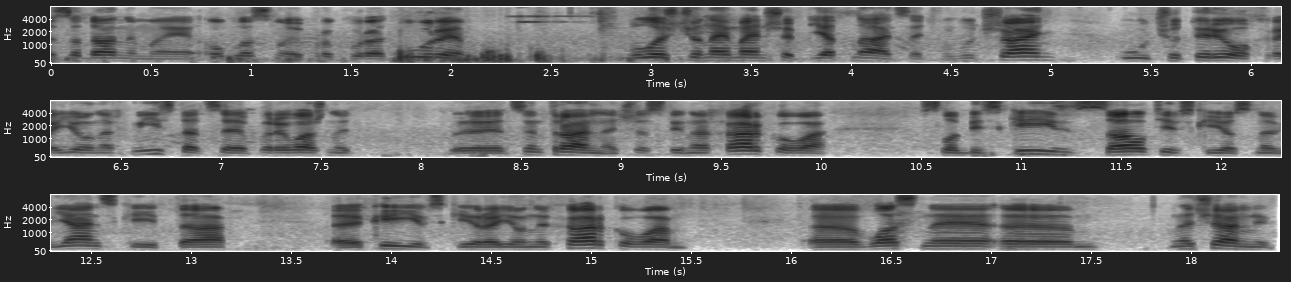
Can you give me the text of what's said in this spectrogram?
За даними обласної прокуратури, було щонайменше 15 влучань у чотирьох районах міста. Це переважно е, центральна частина Харкова, Слобідський, Салтівський, Основ'янський та е, Київський райони Харкова. Е, Власне, начальник,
